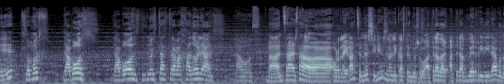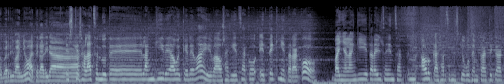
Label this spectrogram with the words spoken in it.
¿eh? somos la voz, la voz de nuestras trabajadoras. La voz. Ba, antza ez da horrela igartzen, ez? Sirin, zelan ikasten duzu? Atera, ber- atera berri dira, bueno, berri baino, atera dira... Ez que salatzen dute langide hauek ere bai, ba, osakietzako etekinetarako. Baina langiletara biltzaintzak aurka sartzen dizkiguten praktikak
